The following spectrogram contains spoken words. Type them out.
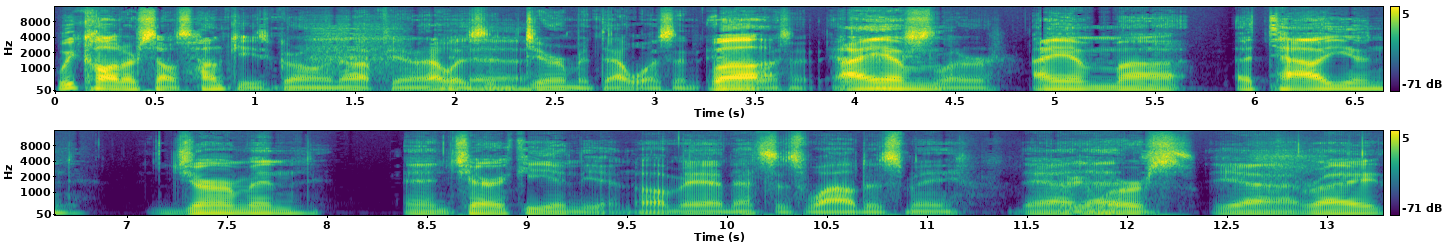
We called ourselves hunkies growing up. You know, that was Yeah. endearment. That wasn't. Well, it wasn't I am- Slur. I am uh, Italian, German, and Cherokee Indian. Oh man, that's as wild as me. Yeah, Very worse. Yeah, right.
